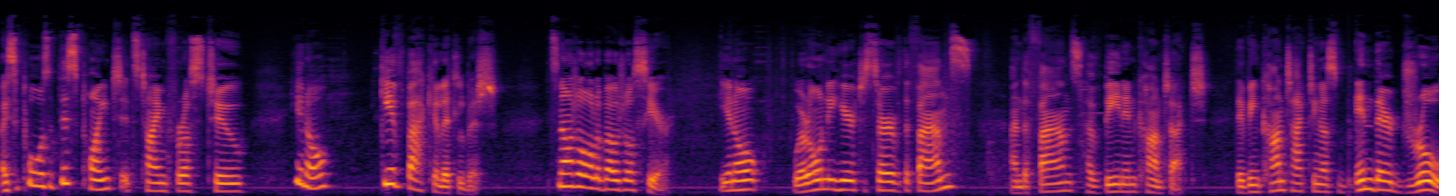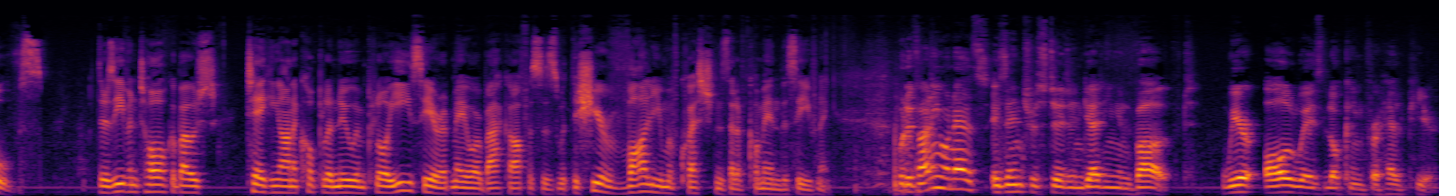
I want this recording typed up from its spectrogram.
I suppose at this point it's time for us to, you know, give back a little bit. It's not all about us here. You know, we're only here to serve the fans, and the fans have been in contact. They've been contacting us in their droves. There's even talk about taking on a couple of new employees here at Mayor back offices with the sheer volume of questions that have come in this evening. But if anyone else is interested in getting involved, we're always looking for help here.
